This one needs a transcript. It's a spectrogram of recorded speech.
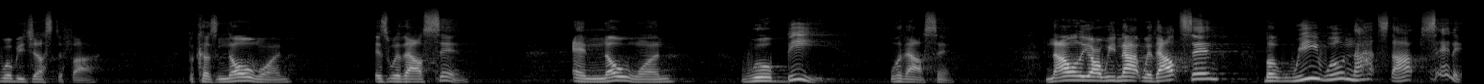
will be justified because no one is without sin and no one will be without sin. Not only are we not without sin, but we will not stop sinning.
